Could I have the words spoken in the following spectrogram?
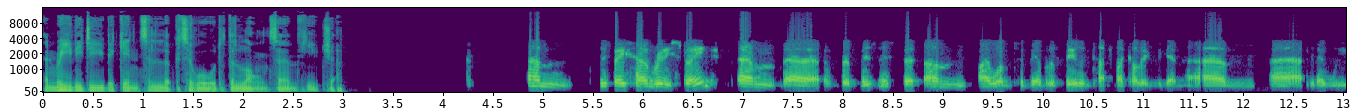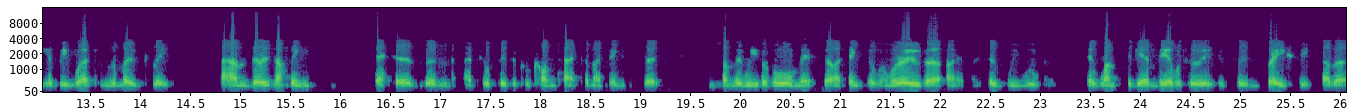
and really do begin to look toward the long term future? Um, this may sound really strange um, uh, for a business, but um, I want to be able to feel and touch my colleagues again. Um, uh, you know, we have been working remotely. Um, there is nothing better than actual physical contact, and I think that it's something we've all missed. And I think that when we're over, I, I hope we will you know, once again be able to, to embrace each other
